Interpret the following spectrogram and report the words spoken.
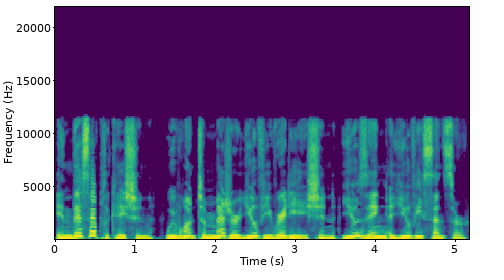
In this application, we want to measure UV radiation using a UV sensor.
